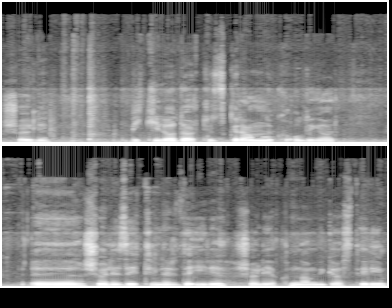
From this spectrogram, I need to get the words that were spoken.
şöyle 1 kilo 400 gramlık oluyor. Ee, şöyle zeytinleri de iri. Şöyle yakından bir göstereyim.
